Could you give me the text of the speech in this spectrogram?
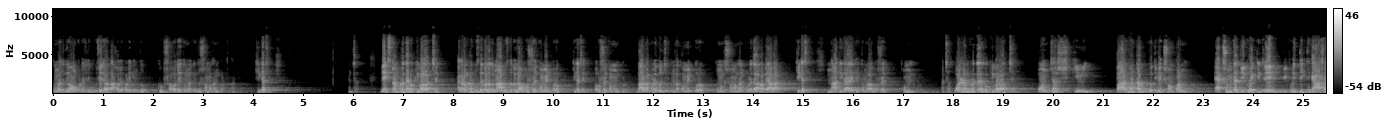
তোমরা যদি অঙ্কটা যদি বুঝে যাও, তাহলে পরে কিন্তু খুব সহজেই তোমরা কিন্তু সমাধান করতে পারবে। ঠিক আছে? আচ্ছা নেক্সট অঙ্কটা দেখো কি বলা হচ্ছে। এখন অঙ্কটা বুঝতে পারলে তো? না বুঝতে পারলে অবশ্যই কমেন্ট করো, ঠিক আছে? অবশ্যই কমেন্ট করো। বারবার করে বলছি, তোমরা কমেন্ট করো, তোমাদের সমাধান করে দেওয়া হবে আবার, ঠিক আছে? না দ্বিধা রেখে তোমরা অবশ্যই কমেন্ট করো। আচ্ছা পরের অঙ্কটাতে দেখো কি বলা হচ্ছে? পঞ্চাশ কিমি পার ঘণ্টা গতিবেগ সম্পন্ন। একশো মিটার দীর্ঘ একটি ট্রেন বিপরীত দিক থেকে আসা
